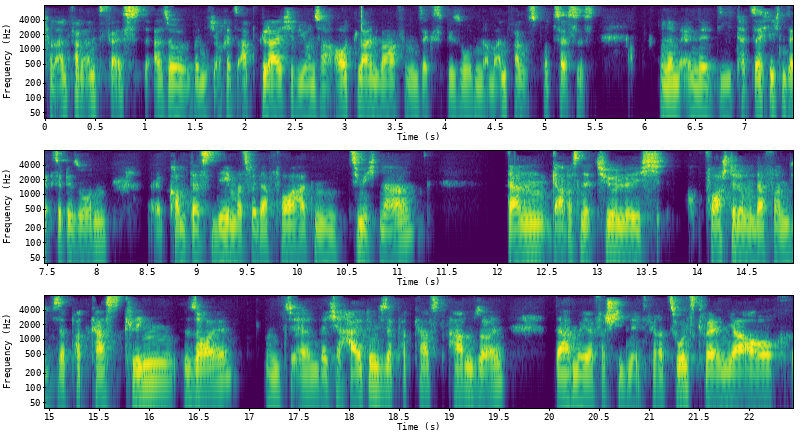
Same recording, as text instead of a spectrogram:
von Anfang an fest. Also wenn ich auch jetzt abgleiche, wie unsere Outline war von den sechs Episoden am Anfang des Prozesses und am Ende die tatsächlichen sechs Episoden, äh, kommt das dem, was wir davor hatten, ziemlich nah. Dann gab es natürlich Vorstellungen davon, wie dieser Podcast klingen soll und ähm, welche Haltung dieser Podcast haben soll. Da haben wir ja verschiedene Inspirationsquellen ja auch.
